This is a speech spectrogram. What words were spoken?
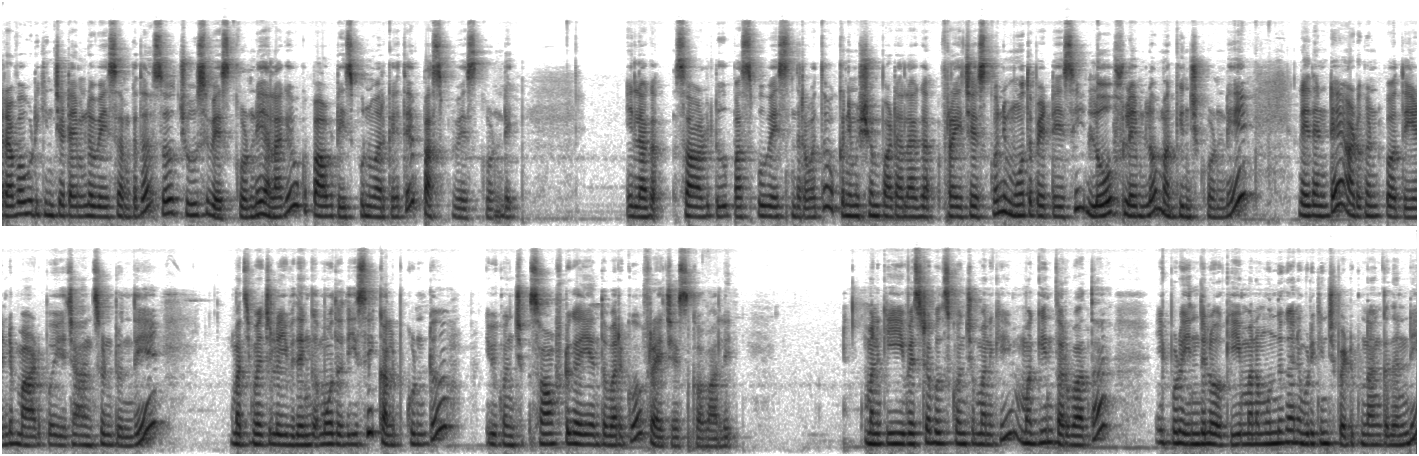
రవ్వ ఉడికించే టైంలో వేసాం కదా సో చూసి వేసుకోండి. అలాగే ఒక పావు టీ స్పూన్ వరకు అయితే పసుపు వేసుకోండి. ఇలాగ సాల్ట్ పసుపు వేసిన తర్వాత ఒక నిమిషం పాటు అలాగా ఫ్రై చేసుకొని మూత పెట్టేసి లో ఫ్లేమ్లో మగ్గించుకోండి. లేదంటే అడుగంటిపోతాయండి మాడిపోయే ఛాన్స్ ఉంటుంది. మధ్య మధ్యలో ఈ విధంగా మూత తీసి కలుపుకుంటూ ఇవి కొంచెం సాఫ్ట్గా అయ్యేంత వరకు ఫ్రై చేసుకోవాలి. మనకి ఈ వెజిటబుల్స్ కొంచెం మనకి మగ్గిన తర్వాత ఇప్పుడు ఇందులోకి మనం ముందుగానే ఉడికించి పెట్టుకున్నాం కదండి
